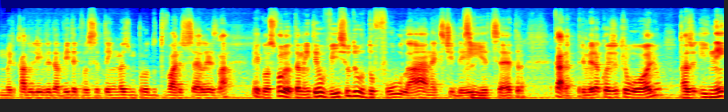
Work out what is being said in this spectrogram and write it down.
um Mercado Livre da vida, que você tem o mesmo produto, vários sellers lá. É igual você falou, eu também tenho o vício do, do full lá, next day, Sim. etc. Cara, primeira coisa que eu olho, e nem,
